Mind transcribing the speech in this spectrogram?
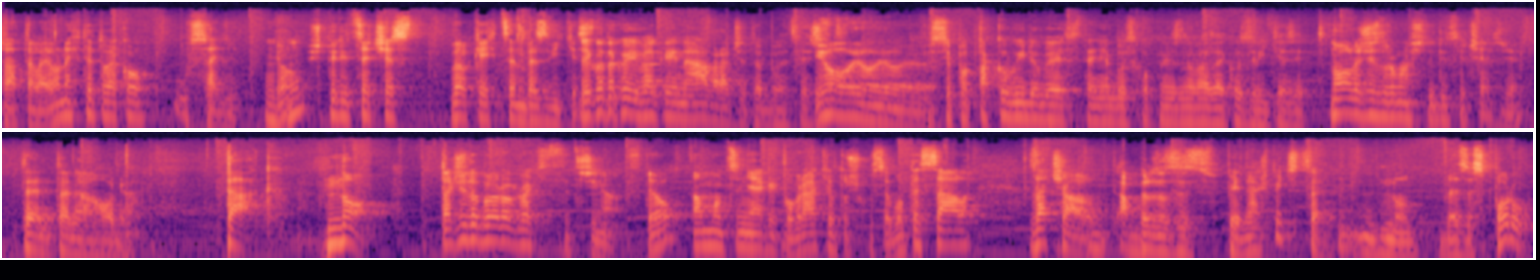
Přátelé, jo, nechte to jako usadit. Jo? 46 velkých cen bez vítězství. Jako takový velký návrat, že to byl cest. Jo, jo, jo, jo. Prostě po takové době stejně byl schopný znova jako zvítězit. No ale že zrovna 46, že? Ten, to je náhoda. Tak, no. Takže to byl rok 2013, jo? Tam on se nějak jako vrátil, trošku se otesal, začal... A byl zase zpět na špičce. No, bez sporu.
